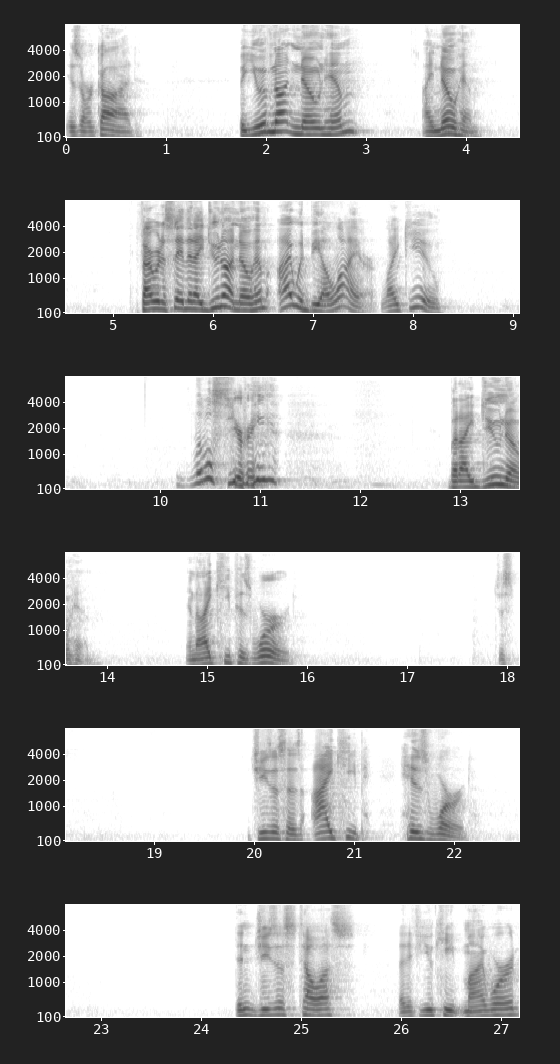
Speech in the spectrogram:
is our God. But you have not known him. I know him. If I were to say that I do not know him, I would be a liar like you. Little searing but I do know him, and I keep his word. Just, Jesus says, I keep his word. Didn't Jesus tell us that if you keep my word,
